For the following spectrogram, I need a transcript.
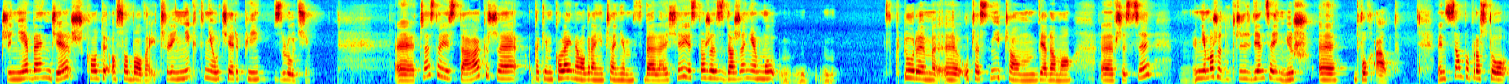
czyli nie będzie szkody osobowej, czyli nikt nie ucierpi z ludzi. E, Często jest tak, że takim kolejnym ograniczeniem w BLS-ie jest to, że zdarzenie, w którym e, uczestniczą, wiadomo, e, wszyscy, nie może dotyczyć więcej niż dwóch aut. Więc są po prostu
